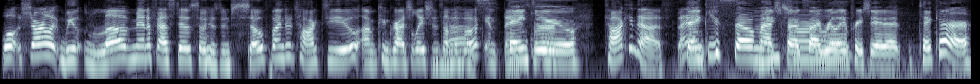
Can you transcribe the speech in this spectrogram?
Well, Charlotte, we love manifestos, so it has been so fun to talk to you. Um, congratulations yes. on the book, and thank you for talking to us. Thanks. Thank you so much, thanks, folks. Charlotte. I really appreciate it. Take care.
